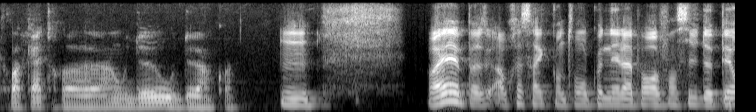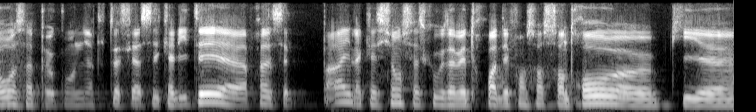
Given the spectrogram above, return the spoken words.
3-4 1 ou 2 ou 2-1 quoi. Hmm. Ouais, parce, après c'est vrai que quand on connaît l'apport offensif de Perrault, ça peut convenir tout à fait à ses qualités. Après c'est pareil, la question c'est est-ce que vous avez trois défenseurs centraux euh, qui euh,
